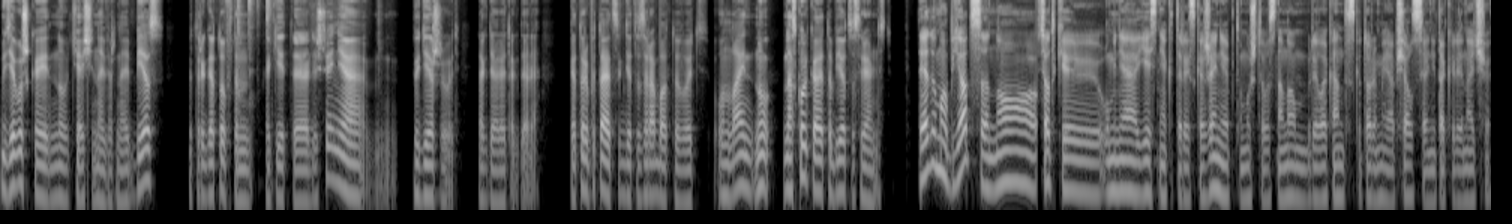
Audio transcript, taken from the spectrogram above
девушкой, но чаще, наверное, без который готов там какие-то лишения выдерживать и так далее, и так далее, который пытается где-то зарабатывать онлайн. Ну, насколько это бьется с реальностью? Да, я думаю, бьется, но все-таки у меня есть некоторые искажения, потому что в основном релаканты, с которыми я общался, они так или иначе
